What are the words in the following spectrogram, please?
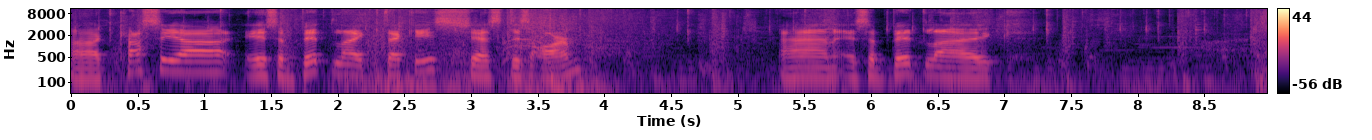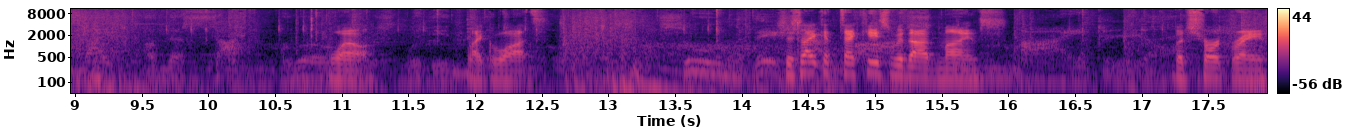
Uh, Cassia is a bit like Techies. She has this arm. And it's a bit like... Well, like what? She's like a Techies without mines. But short range.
